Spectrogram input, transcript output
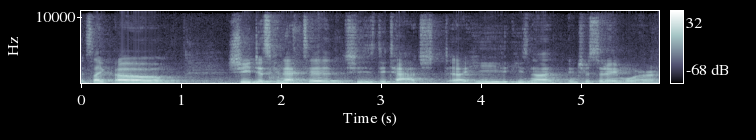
it's like, oh, she disconnected, she's detached, uh, he, he's not interested anymore.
